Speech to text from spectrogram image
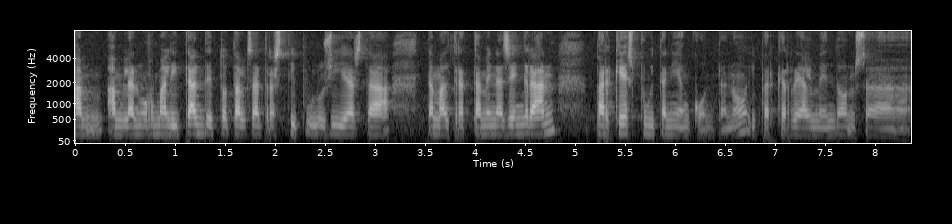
amb, amb la normalitat de totes les altres tipologies de, de maltractament a gent gran perquè es pugui tenir en compte no? i perquè realment doncs, eh,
